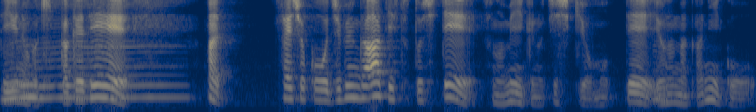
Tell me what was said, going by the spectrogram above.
ていうのがきっかけでまあ最初こう自分がアーティストとしてそのメイクの知識を持ってうん。世の中にこう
